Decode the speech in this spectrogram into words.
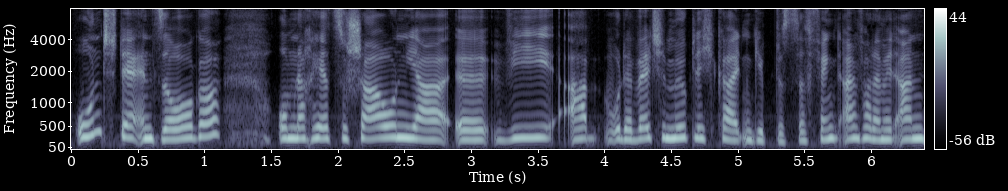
und der Entsorger, um nachher zu schauen, ja, äh, wie oder welche Möglichkeiten gibt es. Das fängt einfach damit an,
